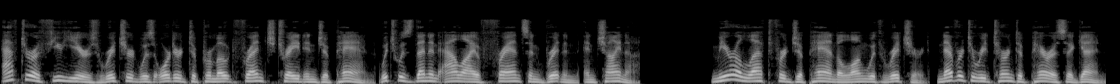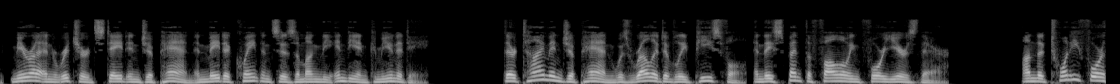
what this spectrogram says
After a few years Richard was ordered to promote French trade in Japan which was then an ally of France and Britain and China. Mira left for Japan along with Richard, never to return to Paris again. Mira and Richard stayed in Japan and made acquaintances among the Indian community. Their time in Japan was relatively peaceful, and they spent the following four years there. On 24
